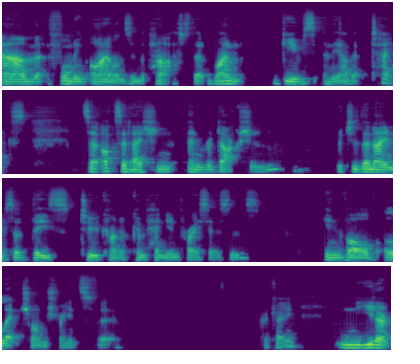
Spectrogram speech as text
um, forming ions in the past, that one gives and the other takes. So oxidation and reduction, which are the names of these two kind of companion processes, involve electron transfer. Okay, you don't.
